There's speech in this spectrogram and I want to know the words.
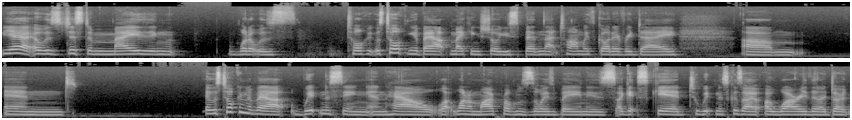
yeah, it was just amazing what it was talking. It was talking about making sure you spend that time with God every day, um, and it was talking about witnessing and how like one of my problems has always been is I get scared to witness because I, I worry that I don't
